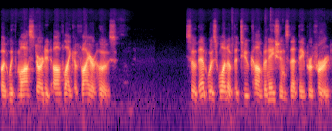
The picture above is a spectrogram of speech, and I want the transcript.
but with Ma started off like a fire hose. So that was one of the two combinations that they preferred.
